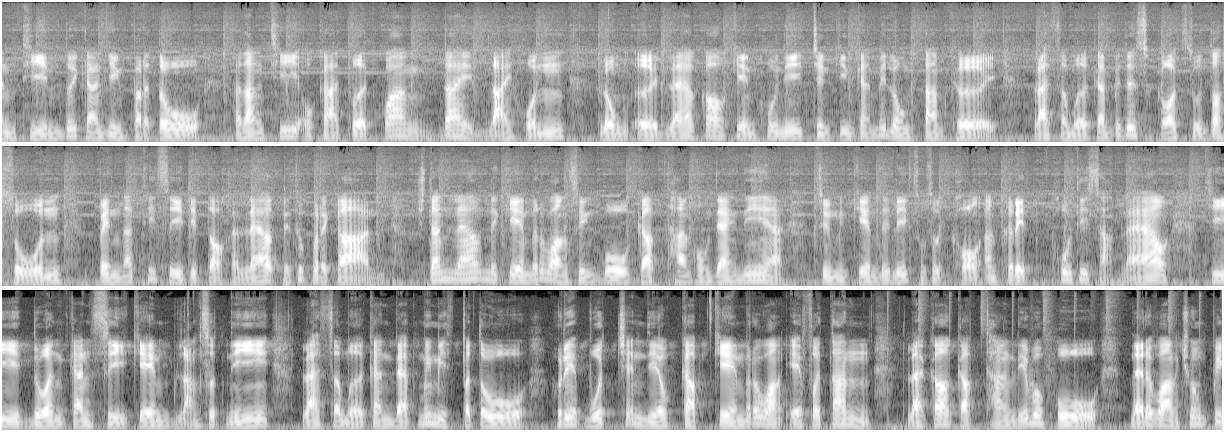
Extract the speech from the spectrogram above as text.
นทีมด้วยการยิงประตูทั้งที่โอกาสเปิดกว้างได้หลายหน ลงเอยแล้วก็เกมคู่นี้จึงกินกันไม่ลงตามเคย และเสมอกันไปด้วยสกอร์0ต่อ0เป็นนัดที่ 4 ติดต่อกันแล้วในทุกรายการฉะนั้นแล้วในเกมระหว่างสิงห์บูกับทางของแดงเนี่ยจึงเป็นเกมในลีกสูงสุดของอังกฤษคู่ที่ 3 แล้ว ที่ดวลกัน 4 เกมหลังสุดนี้ และเสมอกันแบบไม่มีประตู เรียบวุฒเช่นเดียวกับเกมระหว่างเอฟเวอร์ตันและก็กับทางลิเวอร์พูลในระหว่างช่วงปี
